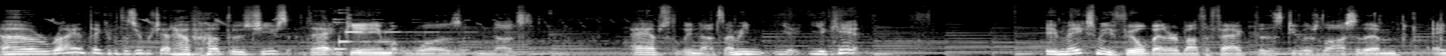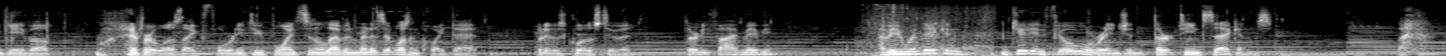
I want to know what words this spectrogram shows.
Uh, Ryan, thank you for the super chat. How about those Chiefs? That game was nuts. Absolutely nuts. I mean, you can't. It makes me feel better about the fact that the Steelers lost to them and gave up whatever it was, like 42 points in 11 minutes. It wasn't quite that, but it was close to it. 35 maybe? I mean, when they can get in field goal range in 13 seconds,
